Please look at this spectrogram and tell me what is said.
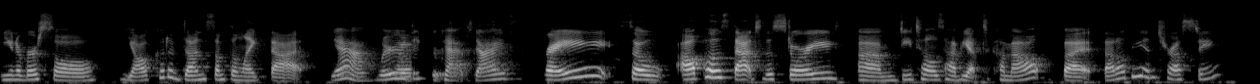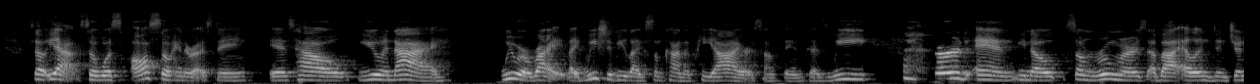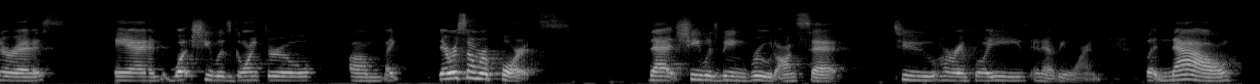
Universal y'all could have done something like that. Yeah, where are your thinker caps, guys? Right. So I'll post that to the story. Um, details have yet to come out, but that'll be interesting. So yeah. So what's also interesting is how you and I, we were right. Like we should be like some kind of PI or something because we heard and you know some rumors about Ellen DeGeneres and what she was going through. Um, like there were some reports that she was being rude on set to her employees and everyone. But now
